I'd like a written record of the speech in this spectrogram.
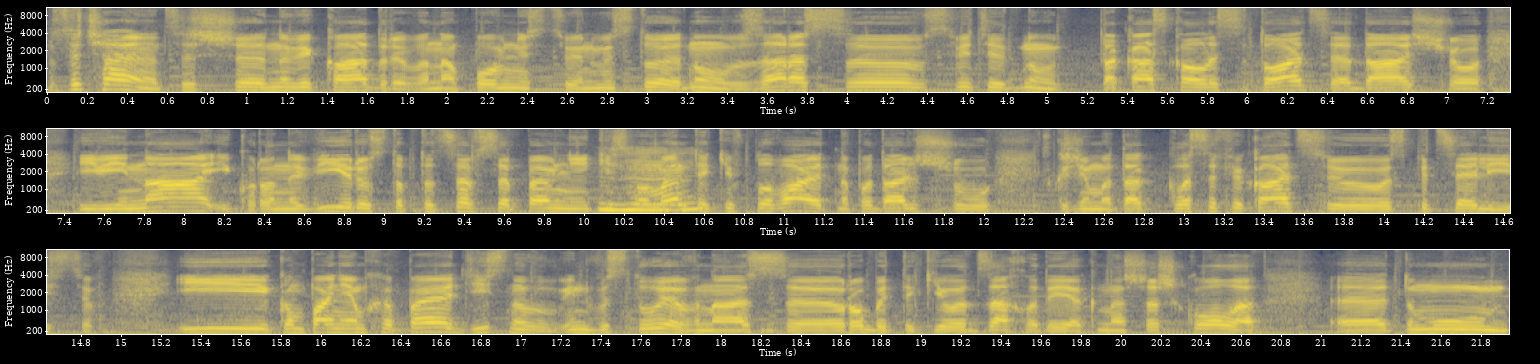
Звичайно, це ж е, нові кадри, вона повністю інвестує. Ну зараз е, в світі ну така склалася ситуація, да, що і війна, і коронавірус, тобто це все певні якісь Мгм. моменти, які впливають на подальшу, скажімо так, класифікацію спеціалістів. І компанія МХП дійсно інвестує в нас, е, робить такі от заходи, як наша школа. Е, Тому.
